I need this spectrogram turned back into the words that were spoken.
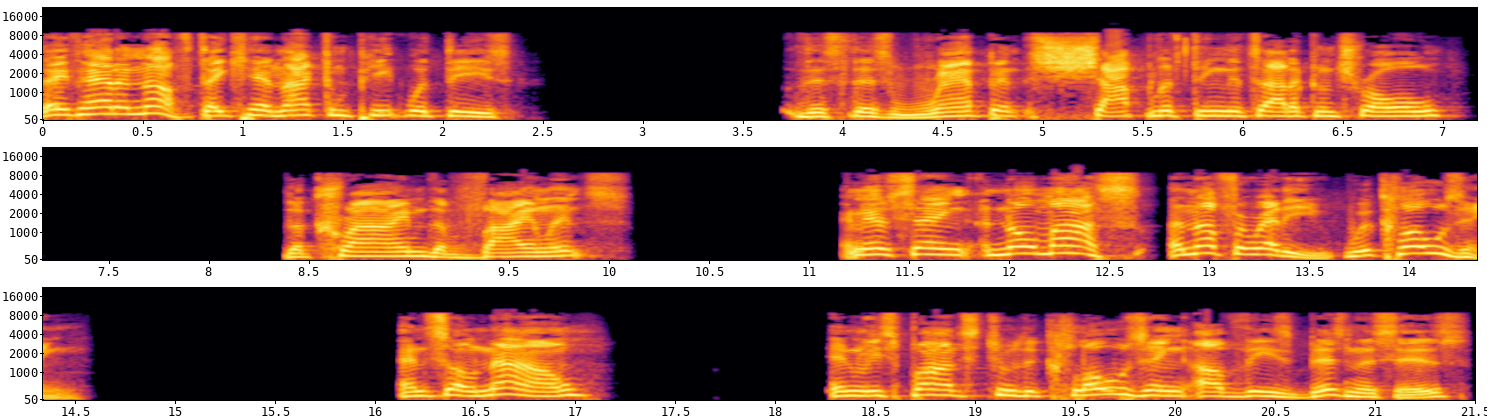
They've had enough. They cannot compete with these this this rampant shoplifting that's out of control, the crime, the violence. And they're saying, no mas, enough already. We're closing. And so now, in response to the closing of these businesses,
